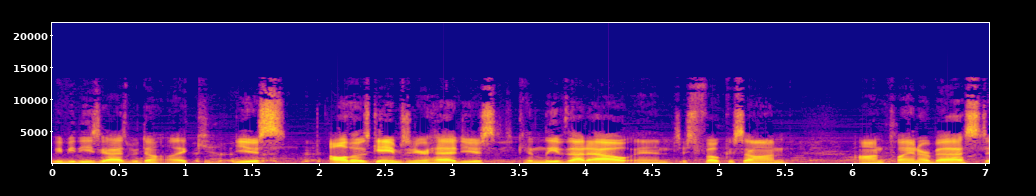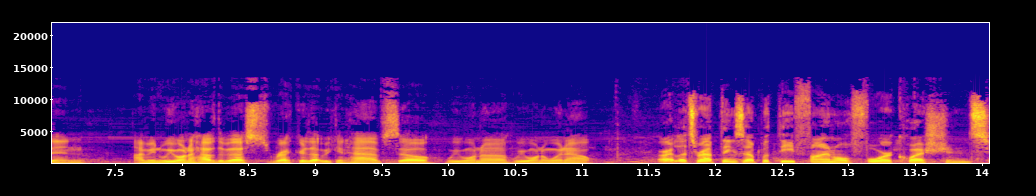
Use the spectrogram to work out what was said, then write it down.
we beat these guys, we don't like you just all those games in your head, you just can leave that out and just focus on on playing our best. And I mean, we want to have the best record that we can have, so we want to we want to win out. All right, let's wrap things up with the final four questions.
